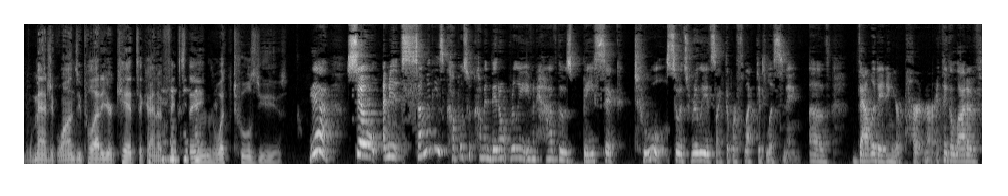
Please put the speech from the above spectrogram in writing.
magic wands you pull out of your kit to kind of fix things? what tools do you use? Yeah. So, I mean, some of these couples who come in, they don't really even have those basic tools. So it's really, it's like the reflective listening of validating your partner. I think a lot of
